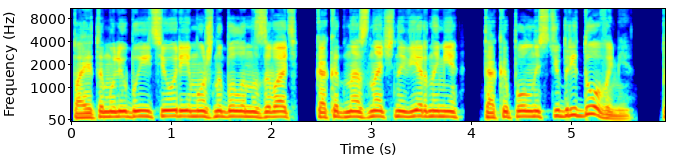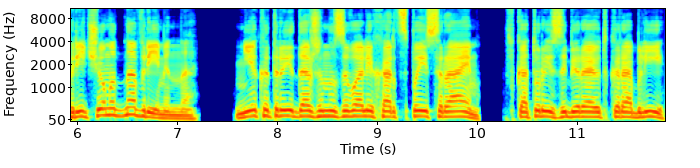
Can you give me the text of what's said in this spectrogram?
поэтому любые теории можно было называть как однозначно верными, так и полностью бредовыми, причем одновременно. Некоторые даже называли Hardspace раем, в который забирают корабли,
